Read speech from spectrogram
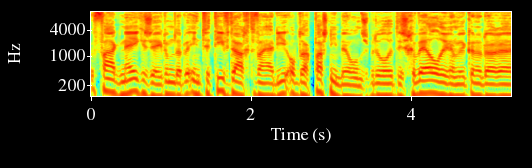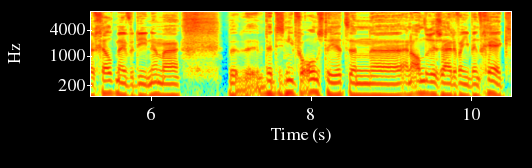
vaak nee gezegd, omdat we intuïtief dachten van ja, die opdracht past niet bij ons. Ik bedoel, het is geweldig en we kunnen er uh, geld mee verdienen, maar dat is niet voor ons dit. En, en anderen zeiden van je bent gek.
